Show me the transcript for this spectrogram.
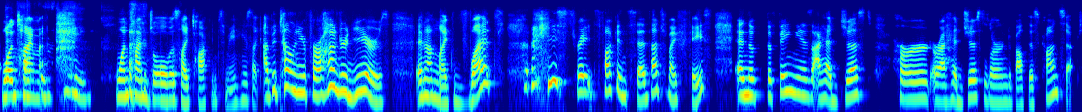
one time. one time joel was like talking to me and he's like i've been telling you for a hundred years. And i'm like what? He straight fucking said that to my face. And the, the thing is i had just heard or i had just learned about this concept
